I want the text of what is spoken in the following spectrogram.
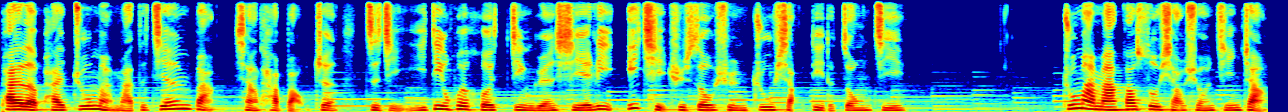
拍了拍猪妈妈的肩膀，向她保证自己一定会和警员协力一起去搜寻猪小弟的踪迹。猪妈妈告诉小熊警长，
